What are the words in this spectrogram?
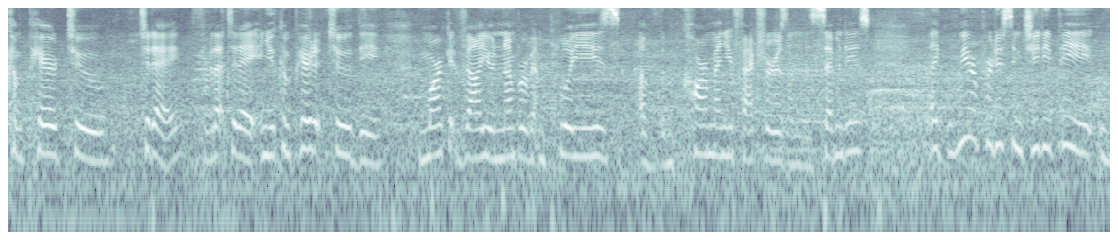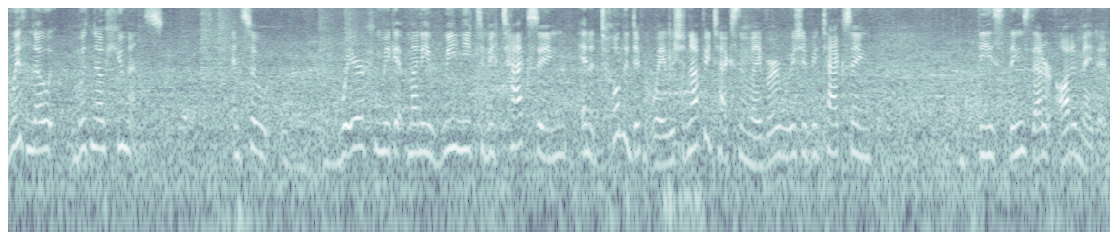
compared to today, for that today, and you compared it to the market value and number of employees of the car manufacturers in the 70s, like we are producing GDP with no with no humans. And so where can we get money? We need to be taxing in a totally different way. We should not be taxing labor. We should be taxing these things that are automated.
